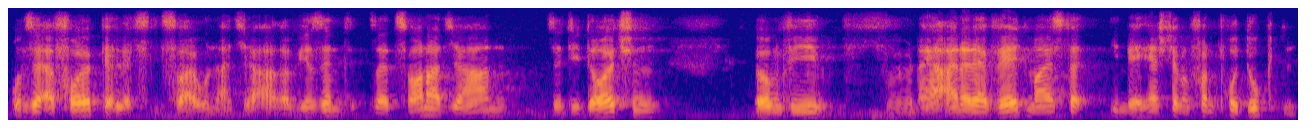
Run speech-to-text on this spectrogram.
unser Erfolg der letzten 200 Jahre. Wir sind seit 200 Jahren sind die Deutschen irgendwie naja, einer der Weltmeister in der Herstellung von Produkten.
